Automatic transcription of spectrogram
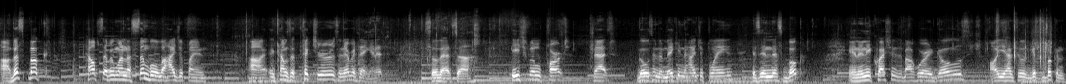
Uh, this book helps everyone assemble the hydroplane. Uh, it comes with pictures and everything in it so that uh, each little part that goes into making the hydroplane is in this book. And any questions about where it goes, all you have to do is get the book and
